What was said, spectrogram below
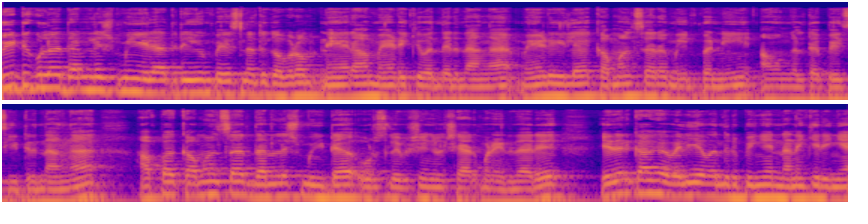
வீட்டுக்குள்ளே தனலட்சுமி எல்லாத்திலையும் பேசினதுக்கு அப்புறம் நேராக மேடைக்கு வந்திருந்தாங்க. மேடையில் கமல் சாரை மீட் பண்ணி அவங்கள்ட்ட பேசிகிட்டு இருந்தாங்க. அப்போ கமல் சார் தனலட்சுமி கிட்ட ஒரு சில விஷயங்கள் ஷேர் பண்ணியிருந்தாரு. எதற்காக வெளியே வந்திருப்பீங்கன்னு நினைக்கிறீங்க?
